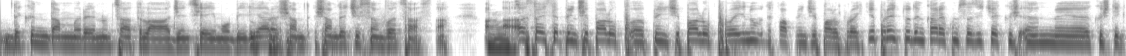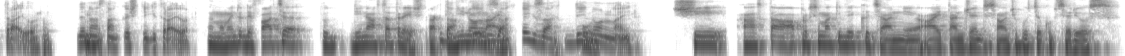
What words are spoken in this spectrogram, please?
de când am renunțat la agenția imobiliară și am, și am decis să învăț asta. A, asta este principalul, principalul proiect, nu de fapt principalul proiect, e proiectul din care, cum să zice, câș, în, câștig traiul. Din asta am câștig traiul. În momentul de față, tu din asta trăiești, practic, da, din online. Exact, exact din Bun. online. Și asta aproximativ de câți ani ai tangente sau a început să te ocupi serios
